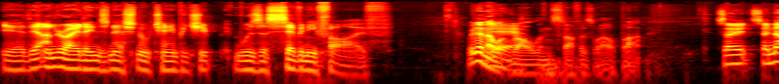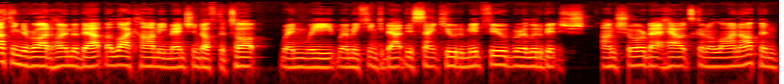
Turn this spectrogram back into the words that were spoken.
yeah, the under 18s national championship was a 75. We don't know yeah. what role and stuff as well, but. So, so nothing to write home about, but like Harmey mentioned off the top, when we when we think about this St Kilda midfield, we're a little bit sh- unsure about how it's going to line up, and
